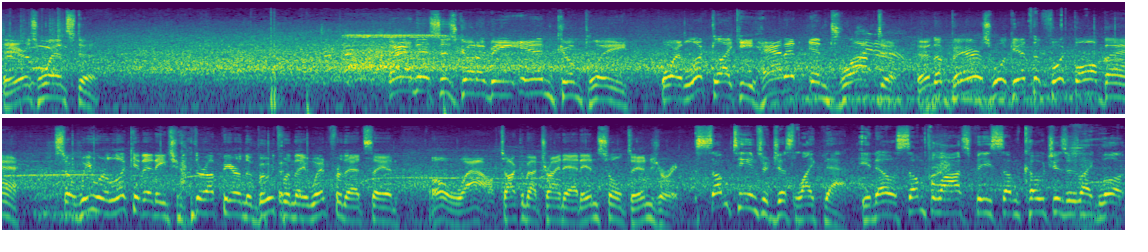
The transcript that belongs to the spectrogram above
Here's Winston. And this is going to be incomplete. Boy, it looked like he had it and dropped it. And the Bears will get the football back. So we were looking at each other up here in the booth when they went for that saying, oh, wow, talk about trying to add insult to injury. Some teams are just like that. You know, some philosophies, some coaches are like, look,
